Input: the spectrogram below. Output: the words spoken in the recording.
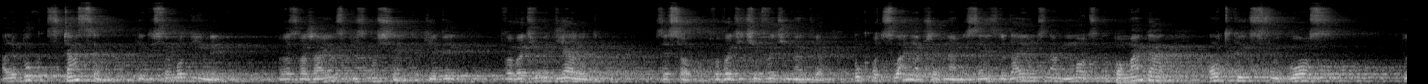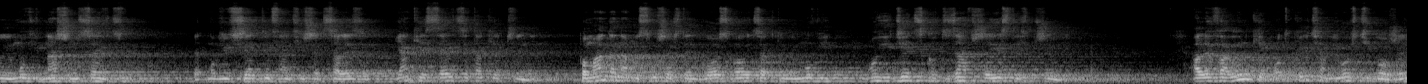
Ale Bóg z czasem, kiedy się modlimy, rozważając Pismo Święte, kiedy prowadzimy dialog ze sobą, prowadzicie w rodzinach dialog, Bóg odsłania przed nami sens, dodając nam moc i pomaga odkryć swój głos, który mówi w naszym sercu. Jak mówił święty Franciszek Salezy, jakie serce, takie czyny. Pomaga nam usłyszeć ten głos Ojca, który mówi, moje dziecko, Ty zawsze jesteś przy mnie. Ale warunkiem odkrycia miłości Bożej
